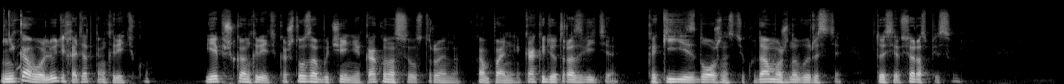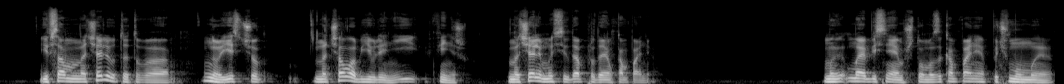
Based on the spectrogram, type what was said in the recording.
Никого, люди хотят конкретику. Я пишу конкретика, что за обучение, как у нас все устроено в компании, как идет развитие, какие есть должности, куда можно вырасти. То есть я все расписываю. И в самом начале вот этого, ну, есть еще начало объявления и финиш. Вначале мы всегда продаем компанию. Мы, мы объясняем, что мы за компания, почему мы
